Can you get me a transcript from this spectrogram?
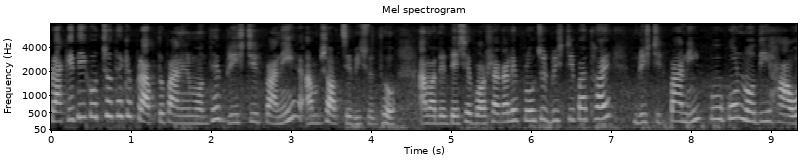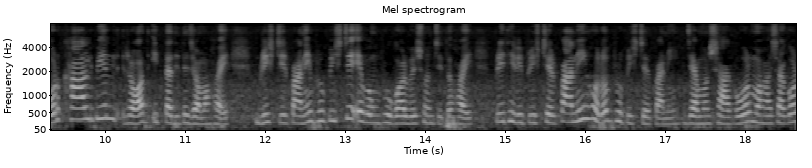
প্রাকৃতিক উৎস থেকে প্রাপ্ত পানির মধ্যে বৃষ্টির পানি সবচেয়ে বিশুদ্ধ। আমাদের দেশে বর্ষাকালে প্রচুর বৃষ্টিপাত হয়। বৃষ্টির পানি, পুকুর, নদী, হাওর, খাল, বিল, হ্রদ ইত্যাদিতে জমা হয়। বৃষ্টির পানি ভূপৃষ্ঠে এবং ভূগর্ভে সঞ্চিত হয়। পৃথিবী পৃষ্ঠের পানি হলো ভূপৃষ্ঠের পানি, যেমন সাগর, মহাসাগর,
